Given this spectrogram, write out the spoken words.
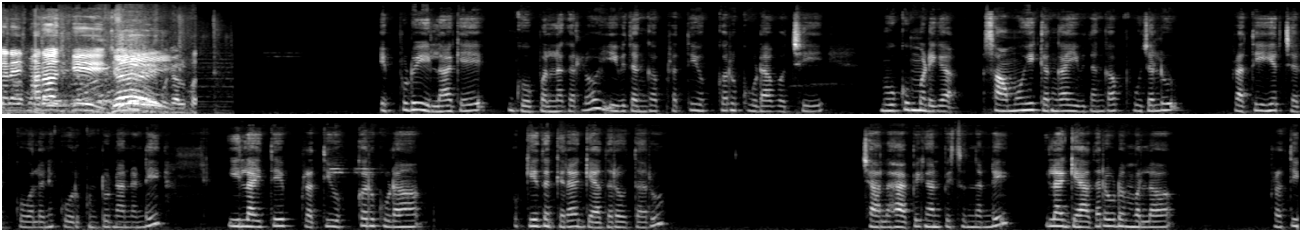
గణేష్ ఎప్పుడు ఇలాగే గోపాల్ నగర్లో ఈ విధంగా ప్రతి ఒక్కరు కూడా వచ్చి మూకుమ్మడిగా సామూహికంగా ఈ విధంగా పూజలు ప్రతి ఇయర్ జరుపుకోవాలని కోరుకుంటున్నానండి. ఇలా అయితే ప్రతి ఒక్కరు కూడా ఒకే దగ్గర గ్యాదర్ అవుతారు. చాలా హ్యాపీగా అనిపిస్తుందండి. ఇలా గ్యాదర్ అవ్వడం వల్ల ప్రతి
